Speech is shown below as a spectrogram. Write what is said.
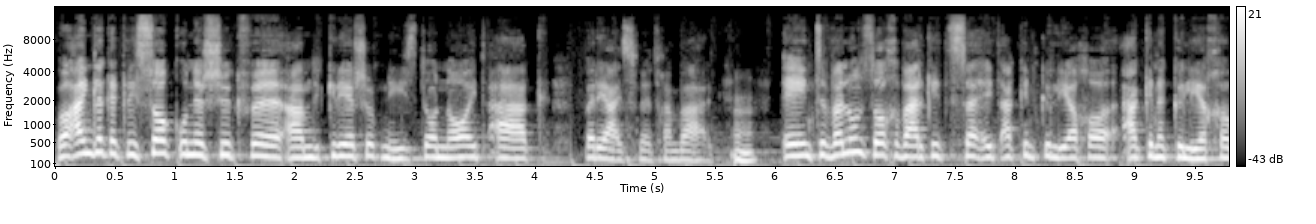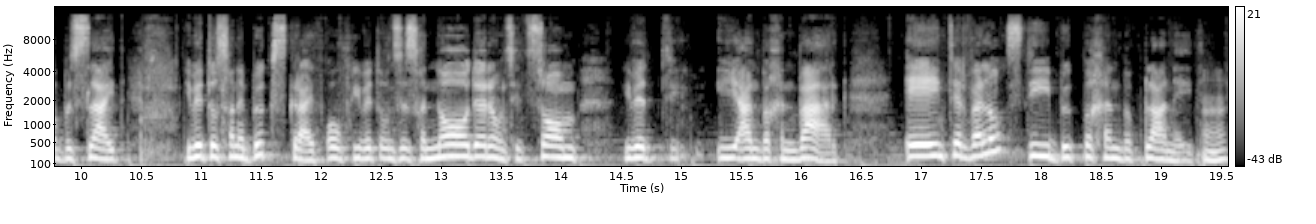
Wel eintlik ek die saak ondersoek vir ehm um, die kreers op nuus daarna het ek by die huis net gaan werk. Mm. En terwyl ons daar gewerk het, het ek en kollega, ek en 'n kollega besluit, jy weet ons gaan 'n boek skryf of jy weet ons is genader, ons het saam, jy weet hier aan begin werk. En terwyl ons die boek begin beplan het, mm.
